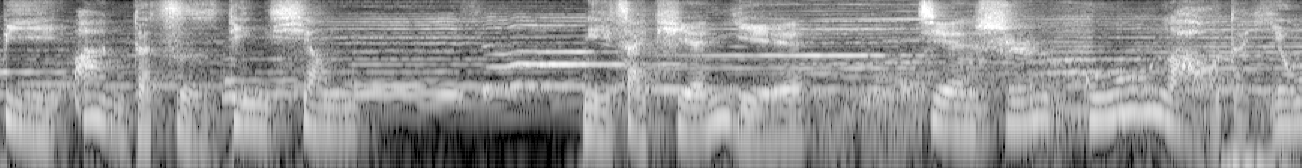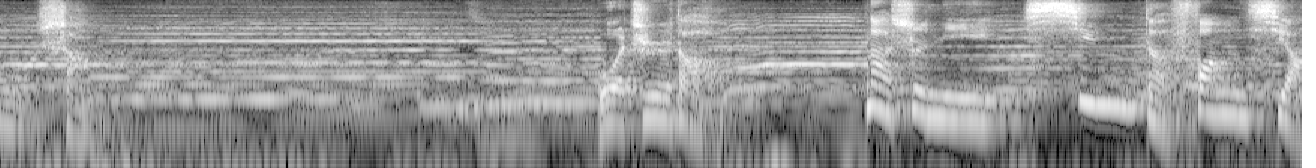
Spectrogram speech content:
彼岸的紫丁香，你在田野捡拾古老的忧伤。我知道。那是你心的方向。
